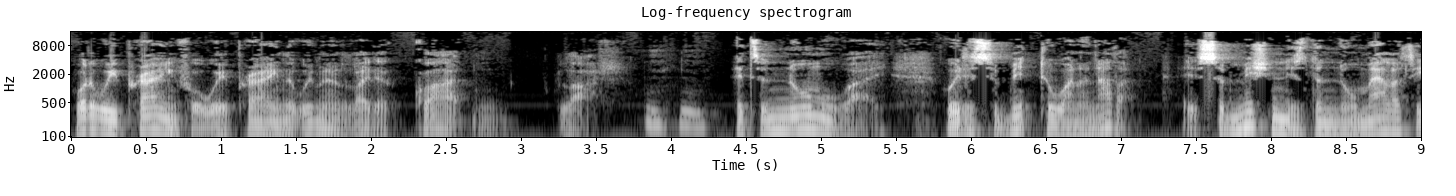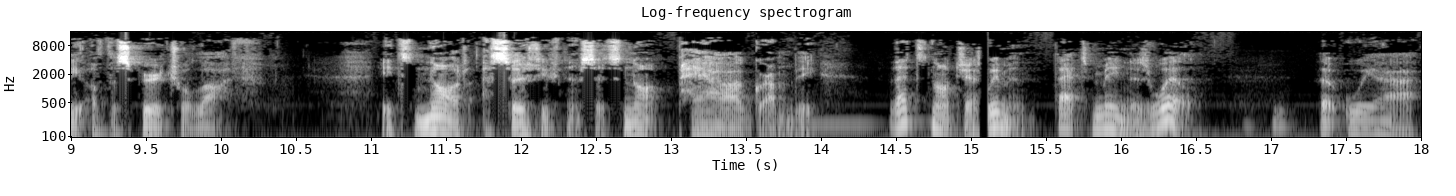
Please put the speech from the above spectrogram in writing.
what are we praying for? We're praying that women led a quiet life. Mm-hmm. It's a normal way. We're to submit to one another. Submission is the normality of the spiritual life. It's not assertiveness, it's not power grumbling. That's not just women, that's men as well. That we are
